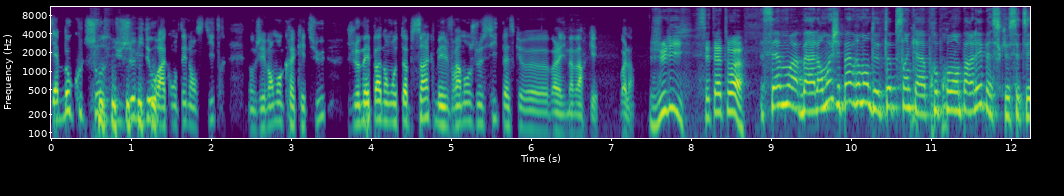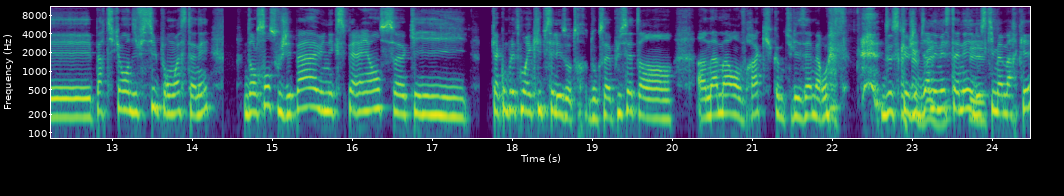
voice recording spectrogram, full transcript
Il y a beaucoup de choses du jeu vidéo racontées dans ce titre. Donc j'ai vraiment craqué dessus. Je le mets pas dans mon top 5, mais vraiment, je le cite parce que voilà, il m'a marqué. Voilà. Julie, c'est à toi. C'est à moi. Bah alors moi, j'ai pas vraiment de top 5 à proprement parler parce que c'était particulièrement difficile pour moi cette année dans le sens où j'ai pas une expérience euh, qui, qui a complètement éclipsé les autres. Donc ça va plus être un, un amas en vrac, comme tu les aimes, Erwan, de ce que j'ai bien aimé cette année et de ce qui m'a marqué.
